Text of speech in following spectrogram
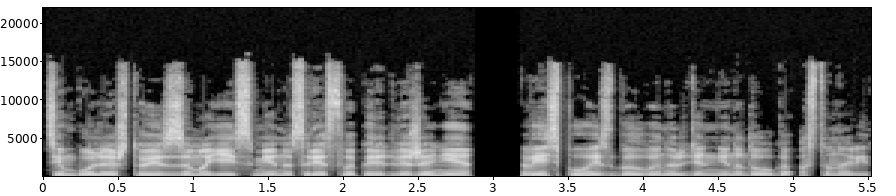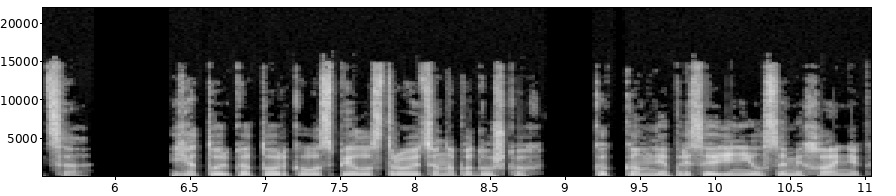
тем более, что из-за моей смены средства передвижения весь поезд был вынужден ненадолго остановиться. Я только-только успел устроиться на подушках, как ко мне присоединился механик,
